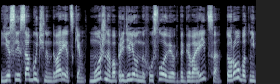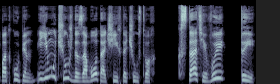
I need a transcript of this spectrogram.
Если с обычным дворецким можно в определенных условиях договориться, то робот не подкупен, и ему чужда забота о чьих-то чувствах. Кстати, вы, ты,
